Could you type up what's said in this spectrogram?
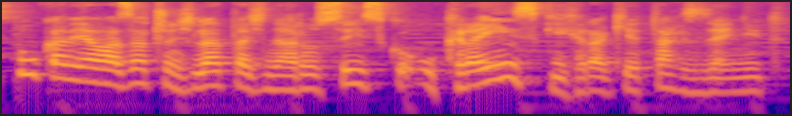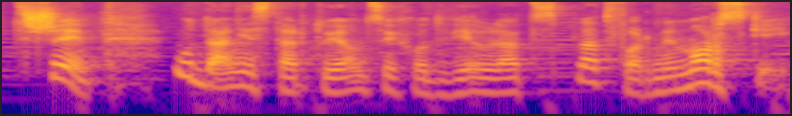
Spółka miała zacząć latać na rosyjsko-ukraińskich rakietach Zenit 3, udanie startujących od wielu lat z platformy morskiej.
